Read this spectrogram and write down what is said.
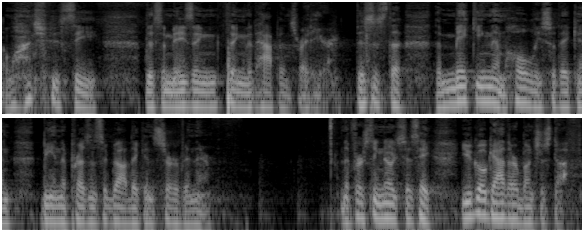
I want you to see this amazing thing that happens right here. This is the, the making them holy so they can be in the presence of God, they can serve in there. And the first thing notice says, hey, you go gather a bunch of stuff.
